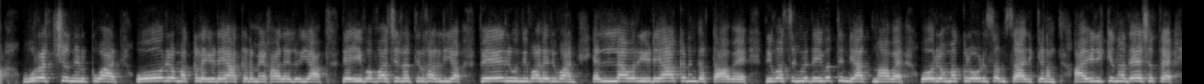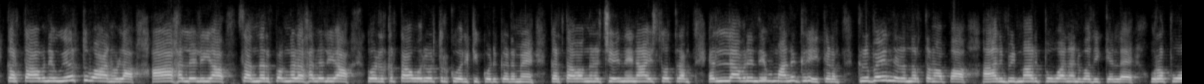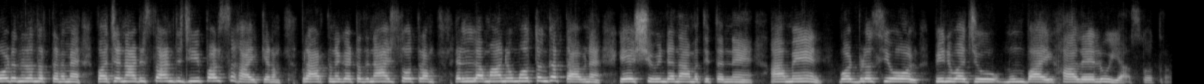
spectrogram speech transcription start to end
ഉറച്ചു നിൽക്കുവാൻ ഓരോ മക്കളെ ഇടയാക്കണമേ. ഹാലലുയ ദൈവവചനത്തിൽ ഹലിയ പേരൂന്നി വളരുവാൻ എല്ലാവരും ഇടയാക്കണം കർത്താവേ. ദിവസങ്ങൾ ദൈവത്തിന്റെ ആത്മാവ്. ഓരോ മക്കളോട് സംസാരിക്കണം. ആയിരിക്കുന്ന ദേശത്തെ കർത്താവിനെ ഉയർത്തുവാനുള്ള ആ ഹലലിയ സന്ദർഭങ്ങൾ ഹലലിയ കർത്താവ് ഓരോരുത്തർക്കും ഒരുക്കി കൊടുക്കണമേ. കർത്താവ് അങ്ങനെ ചെയ്യുന്നതിനായി സ്തോത്രം. എല്ലാവരെയും ദൈവം അനുഗ്രഹിക്കണം. കൃപയും നിലനിർത്തണം അപ്പ. ആരും പിന്മാറിപ്പോവാൻ അനുവദിക്കല്ലേ. ഉറപ്പോട് നിലനിർത്തണം തുറക്കണമേ വചനാടിസ്ഥാനത്ത് ജീവിപ്പാൻ സഹായിക്കണം. പ്രാർത്ഥന കേട്ടതിനായ സ്തോത്രം. എല്ലാ മാനവും മൊത്തം കർത്താവിന്. യേശുവിന്റെ നാമത്തിൽ തന്നെ. Amen. God bless you all. പിൻവച്ചു Mumbai. Hallelujah സ്തോത്രം.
